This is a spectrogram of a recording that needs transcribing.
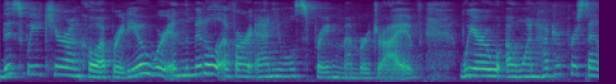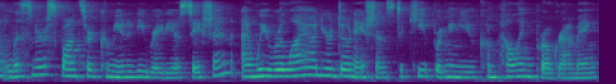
This week here on Co op Radio, we're in the middle of our annual spring member drive. We are a 100% listener sponsored community radio station, and we rely on your donations to keep bringing you compelling programming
